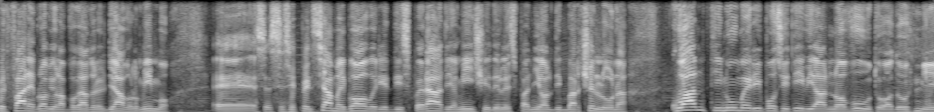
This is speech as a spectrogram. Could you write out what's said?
per fare proprio l'avvocato del diavolo, Mimmo, eh, se, se, pensiamo ai poveri e disperati amici dell'Espagnol di Barcellona, quanti numeri positivi hanno avuto ad ogni,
